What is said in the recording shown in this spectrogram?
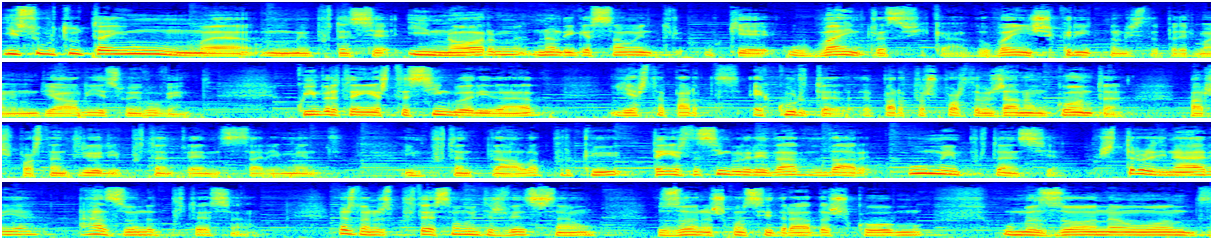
e, sobretudo, tem uma, uma importância enorme na ligação entre o que é o bem classificado, o bem inscrito na lista do património mundial e a sua envolvente. Coimbra tem esta singularidade e esta parte é curta, a parte da resposta, já não conta para a resposta anterior e, portanto, é necessariamente importante dá-la, porque tem esta singularidade de dar uma importância extraordinária à zona de proteção. As zonas de proteção muitas vezes são zonas consideradas como uma zona onde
